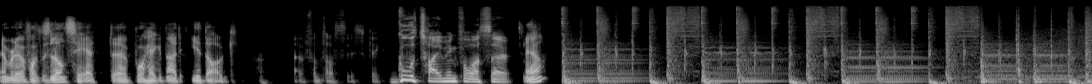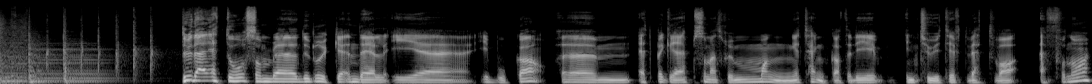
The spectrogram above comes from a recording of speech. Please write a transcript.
den ble jo faktisk lansert eh, på Hegnar i dag. Fantastisk. God timing for oss òg. Ja. Du, Det er ett ord som ble, du bruker en del i, eh, i boka. Um, et begrep som jeg tror mange tenker at de intuitivt vet hva er for noe,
